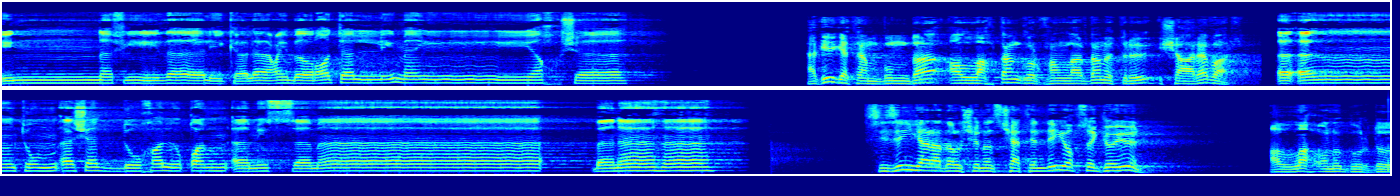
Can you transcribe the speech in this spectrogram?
إن في ذلك لعبرة لمن يخشى Həqiqətən bunda Allahdan qorxanlardan ötürü işarə var. Əəntum əşəddu xalqan əmis-səmâ bənâhâ Sizin yaradılışınız çətindir yoxsa göyün? Allah onu qurdu.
